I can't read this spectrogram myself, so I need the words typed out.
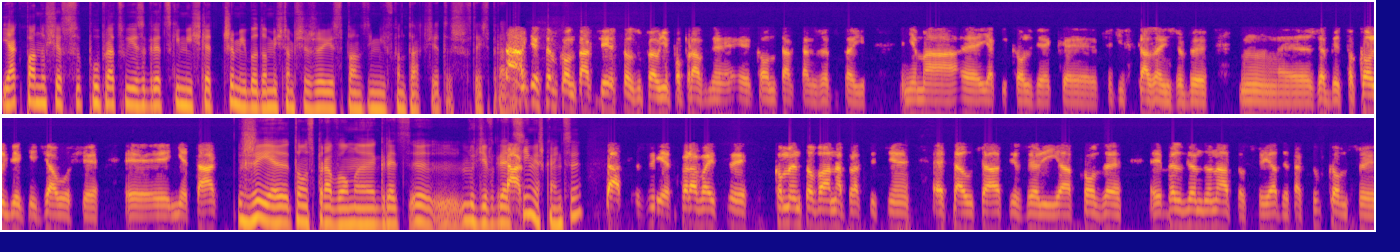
Jak panu się współpracuje z greckimi śledczymi, bo domyślam się, że jest pan z nimi w kontakcie też w tej sprawie? Tak, jestem w kontakcie, jest to zupełnie poprawny e, kontakt, także tutaj nie ma e, jakichkolwiek e, przeciwwskazań, żeby, mm, żeby cokolwiek działo się nie tak. Żyje tą sprawą Grec ludzie w Grecji, tak, mieszkańcy? Tak, żyje. Sprawa jest komentowana praktycznie cały czas. Jeżeli ja wchodzę E, bez względu na to, czy jadę taksówką, czy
